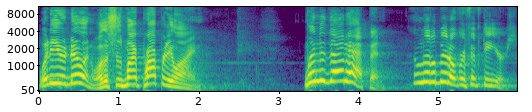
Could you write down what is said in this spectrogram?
what are you doing? Well, this is my property line. When did that happen? A little bit over 50 years.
